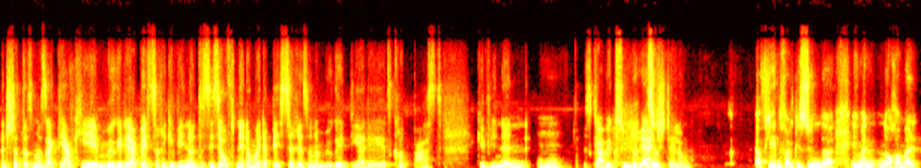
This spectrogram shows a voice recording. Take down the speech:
anstatt dass man sagt, ja, okay, möge der Bessere gewinnen und das ist ja oft nicht einmal der Bessere, sondern möge der, der jetzt gerade passt, gewinnen, mhm. ist, glaube ich, gesündere also, Einstellung. Auf jeden Fall gesünder. Ich meine, noch einmal,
